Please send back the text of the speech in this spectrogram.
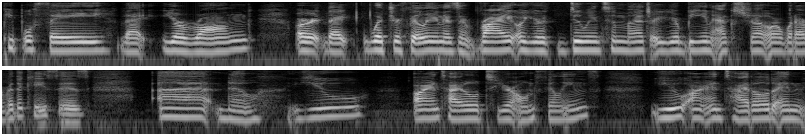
people say that you're wrong or that what you're feeling isn't right or you're doing too much or you're being extra or whatever the case is uh no. You are entitled to your own feelings you are entitled and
